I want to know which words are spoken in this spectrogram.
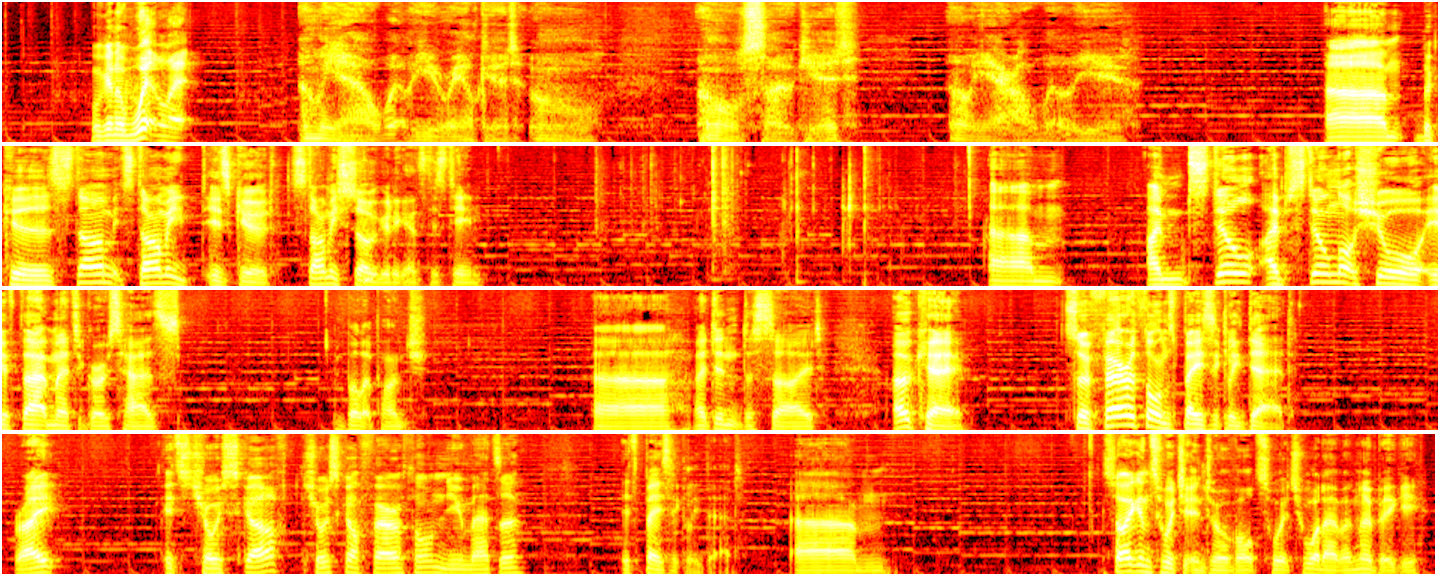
We're going to whittle it. Oh yeah, I'll whittle you real good. Oh, oh, so good. Oh yeah, I'll whittle you. Um, because Starmie, Starmie is good. Starmie's so good against this team. Um, I'm still, I'm still not sure if that Metagross has Bullet Punch. Uh, I didn't decide. Okay, so Ferrothorn's basically dead, right? It's Choice Scarf, Choice Scarf Ferrothorn, new meta. It's basically dead. Um, so I can switch it into a Volt Switch, whatever, no biggie.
